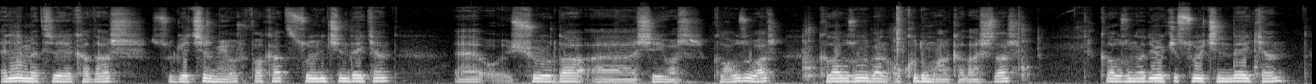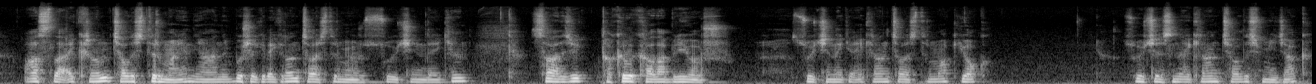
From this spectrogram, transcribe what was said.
50 metreye kadar su geçirmiyor. Fakat suyun içindeyken e, şurada e, şey var. Kılavuzu var. Kılavuzunu ben okudum arkadaşlar. Kılavuzunda diyor ki su içindeyken asla ekranı çalıştırmayın. Yani bu şekilde ekranı çalıştırmıyoruz su içindeyken. Sadece takılı kalabiliyor. Su içindeki ekranı çalıştırmak yok. Su içerisinde ekran çalışmayacak.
